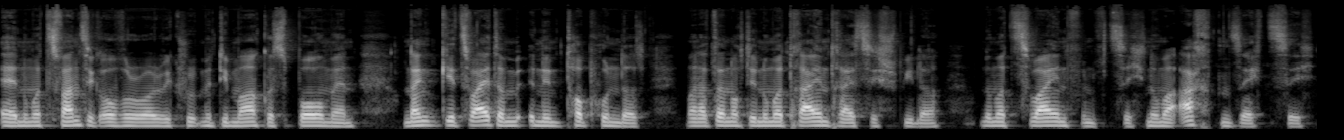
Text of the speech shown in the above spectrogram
äh, Nummer 20 Overall Recruit mit DeMarcus Bowman. Und dann geht es weiter in den Top 100. Man hat dann noch den Nummer 33 Spieler, Nummer 52, Nummer 68.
